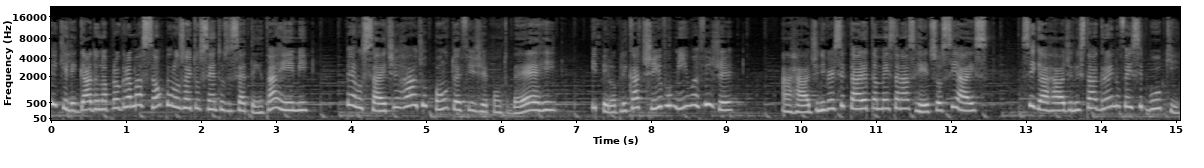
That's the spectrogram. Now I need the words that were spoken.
Fique ligado na programação pelos 870 AM, pelo site radio.fg.br e pelo aplicativo MinUFG. A Rádio Universitária também está nas redes sociais. Siga a rádio no Instagram e no Facebook.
